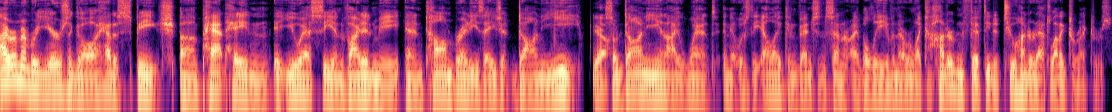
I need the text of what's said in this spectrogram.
I remember years ago, I had a speech. Um, Pat Haden at USC invited me and Tom Brady's agent, Don Yee. Yeah. So Don Yee and I went, and it was the LA Convention Center, I believe, and there were like 150 to 200 athletic directors.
